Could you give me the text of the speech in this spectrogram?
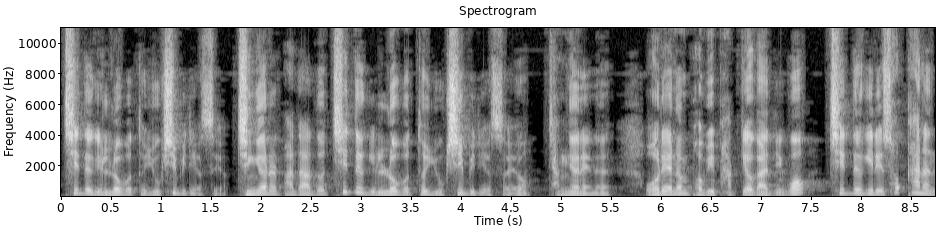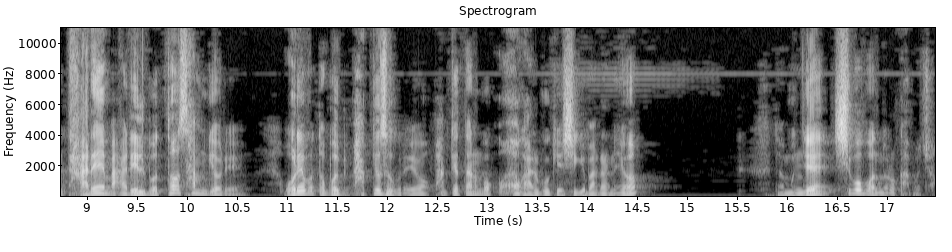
취득일로부터 60일이었어요. 증여를 받아도 취득일로부터 60일이었어요. 작년에는. 올해는 법이 바뀌어가지고 취득일이 속하는 달의 말일부터 3개월이에요. 올해부터 법이 바뀌어서 그래요. 바뀌었다는 거 꼭 알고 계시기 바라네요. 자 문제 15번으로 가보죠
